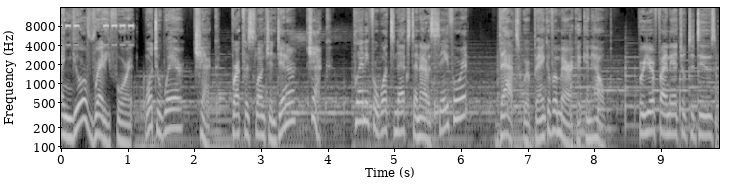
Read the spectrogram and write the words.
and you're ready for it. What to wear? Check. Breakfast, lunch, and dinner? Check. Planning for what's next and how to save for it? That's where Bank of America can help. For your financial to-dos,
